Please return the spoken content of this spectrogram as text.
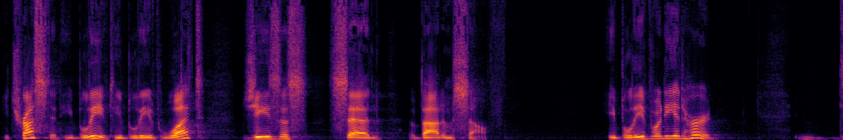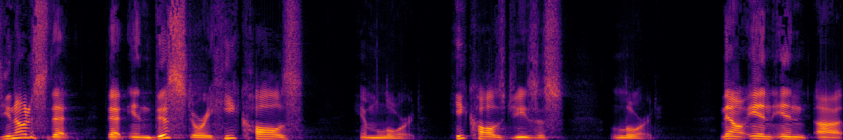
He trusted, he believed. He believed what Jesus said about himself. He believed what he had heard. Do you notice that, that in this story, he calls him Lord? He calls Jesus Lord. Now, in, in, uh,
